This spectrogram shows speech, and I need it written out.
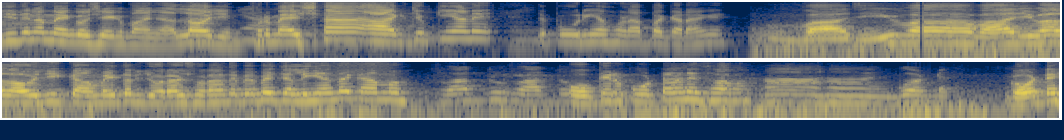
ਜਿਹਦੇ ਨਾਲ ਮੈਂਗੋ ਸ਼ੇਕ ਪਾਣਾ ਲਓ ਜੀ ਫਰਮੈਸ਼ਾਂ ਆ ਚੁੱਕੀਆਂ ਨੇ ਤੇ ਪੂਰੀਆਂ ਹੁਣ ਆਪਾਂ ਕਰਾਂਗੇ। ਵਾਹ ਜੀ ਵਾਹ ਵਾਹ ਜੀ ਵਾਹ। ਲਓ ਜੀ ਕੰਮ ਇਧਰ ਜੋਰਾ ਸ਼ੋਰਾਂ ਤੇ ਬੇਬੇ ਚੱਲੀ ਜਾਂਦਾ ਕੰਮ। ਵਾਧੂ ਵਾਧੂ। ਓਕੇ ਰਿਪੋਰਟਾਂ ਨੇ ਸਭ? ਹਾਂ ਹਾਂ ਗੁੱਡ। ਗੋਡੇ।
